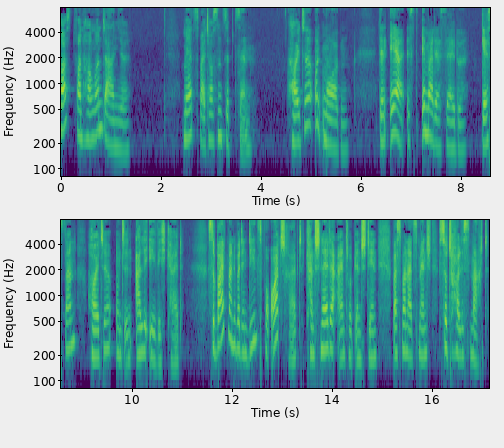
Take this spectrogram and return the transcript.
Post von Hong und Daniel. März 2017. Heute und morgen. Denn er ist immer derselbe. Gestern, heute und in alle Ewigkeit. Sobald man über den Dienst vor Ort schreibt, kann schnell der Eindruck entstehen, was man als Mensch so Tolles macht.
